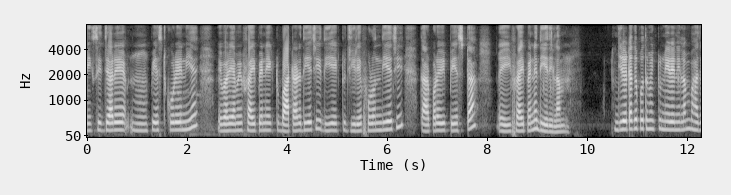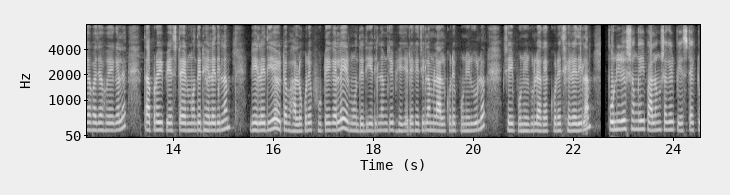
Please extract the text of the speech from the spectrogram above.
মিক্সির জারে পেস্ট করে নিয়ে এবারে আমি ফ্রাই প্যানে একটু বাটার দিয়েছি, দিয়ে একটু জিরে ফোড়ন দিয়েছি। তারপরে ওই পেস্টটা এই ফ্রাই প্যানে দিয়ে দিলাম। জিরেটাকে প্রথমে একটু নেড়ে নিলাম, ভাজা ভাজা হয়ে গেলে। তারপরে ওই পেস্টটা এর মধ্যে ঢেলে দিলাম। ঢেলে দিয়ে ওটা ভালো করে ফুটে গেলে এর মধ্যে দিয়ে দিলাম যে ভেজে রেখেছিলাম লাল করে পনিরগুলো, সেই পনিরগুলো এক এক করে ছেড়ে দিলাম। পনিরের সঙ্গে এই পালং শাকের পেস্টটা একটু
